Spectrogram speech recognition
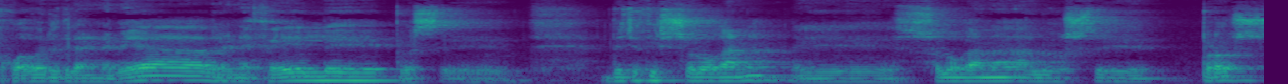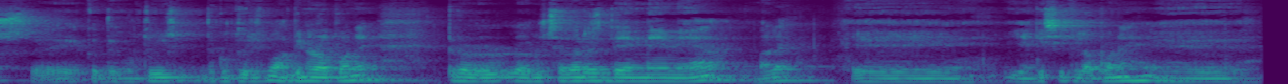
jugadores de la NBA, de la NFL, pues de hecho decir, solo gana, solo gana a los pros de culturismo, de, culturismo, aquí no lo pone, pero los luchadores de MMA, ¿vale? y aquí sí que lo pone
